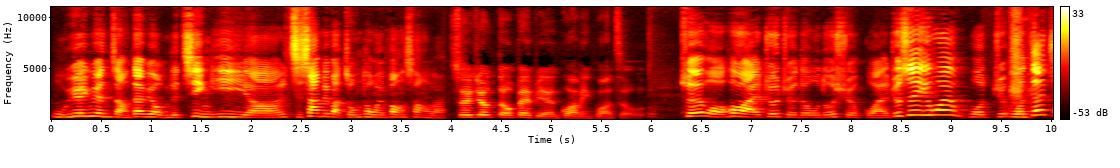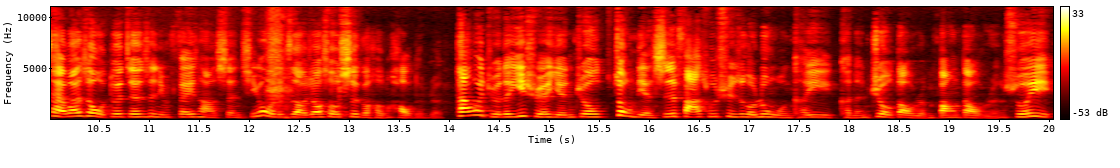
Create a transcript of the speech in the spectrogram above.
五院院长代表我们的敬意啊，只差没把总统也放上来。所以就都被别人挂名挂走了。所以我后来就觉得我都学乖，就是因为我觉 我在台湾的时候，我对这件事情非常生气，因为我的指导教授是个很好的人，他会觉得医学研究重点是发出去这个论文可以可能救到人、帮到人，所以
